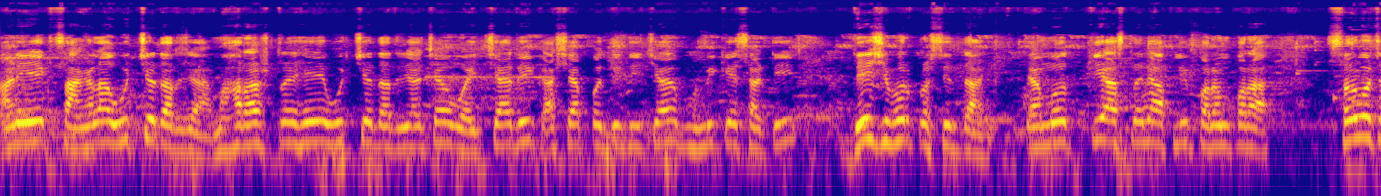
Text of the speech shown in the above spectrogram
आणि एक चांगला उच्च दर्जा महाराष्ट्र हे उच्च दर्जाच्या वैचारिक अशा पद्धतीच्या भूमिकेसाठी देशभर प्रसिद्ध आहे. त्यामुळं ती असणारी आपली परंपरा सर्वच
